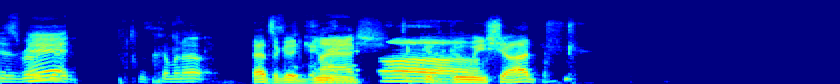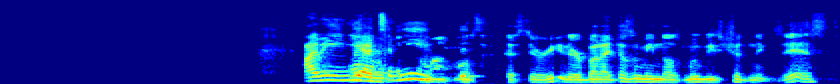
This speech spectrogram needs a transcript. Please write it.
This is really Eh. good. It's coming up. That's a good gooey, Flash. that's a good Oh. gooey shot. I mean, yeah, don't to me, if I'm this there either, but it doesn't mean those movies shouldn't exist.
